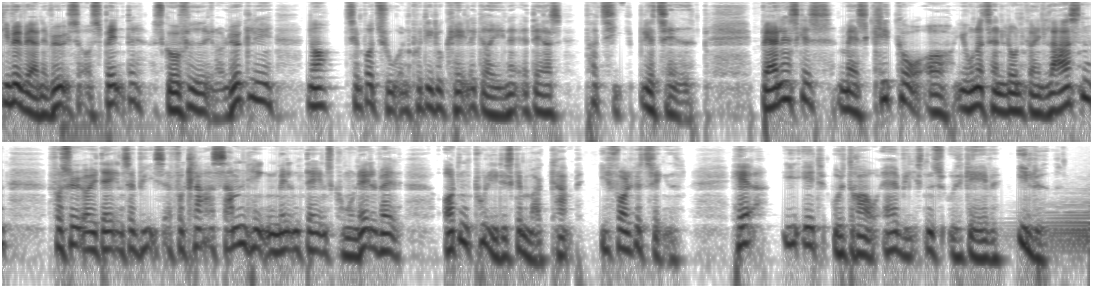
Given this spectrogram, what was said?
De vil være nervøse og spændte, skuffede eller lykkelige, når temperaturen på de lokale grene af deres parti bliver taget. Berlingskes Mads Klitgaard og Jonathan Lundgren Larsen forsøger i dagens avis at forklare sammenhængen mellem dagens kommunalvalg og den politiske magtkamp i Folketinget. Her i et uddrag af avisens udgave i lyd.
